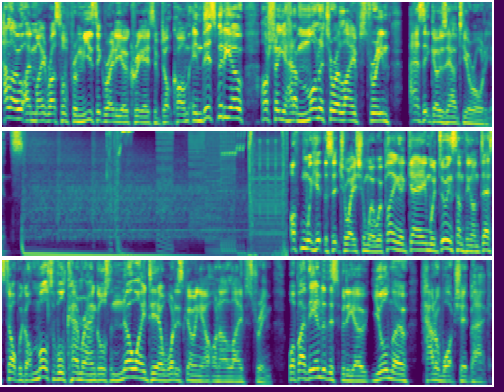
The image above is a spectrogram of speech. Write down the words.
Hello, I'm Mike Russell from musicradiocreative.com. In this video, I'll show you how to monitor a live stream as it goes out to your audience. Often we hit the situation where we're playing a game, we're doing something on desktop, we've got multiple camera angles and no idea what is going out on our live stream. Well, by the end of this video, you'll know how to watch it back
